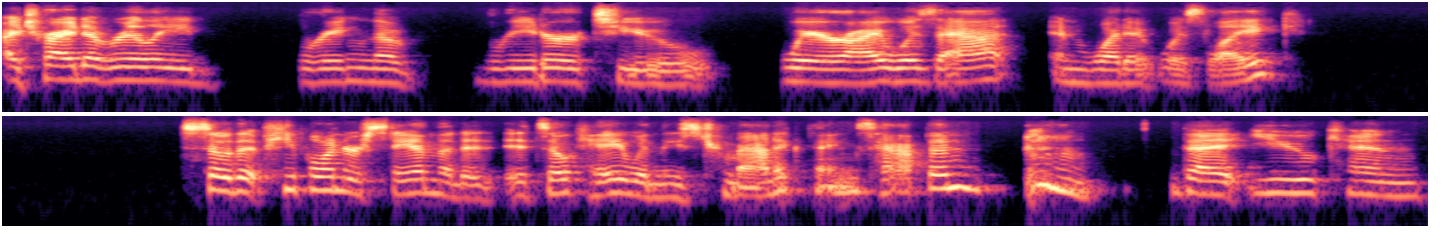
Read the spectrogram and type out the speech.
I try to really bring the reader to where I was at and what it was like so that people understand that it, it's okay when these traumatic things happen that you can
